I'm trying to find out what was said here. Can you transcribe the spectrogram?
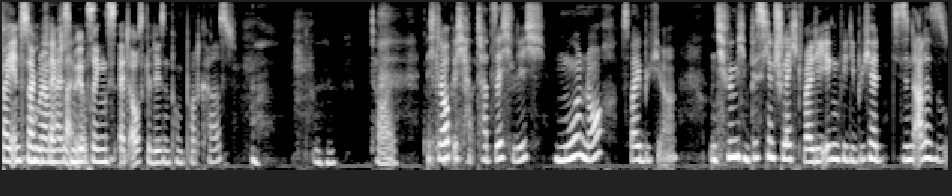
bei Instagram heißen wir übrigens ausgelesen.podcast. Mhm. Toll. Ich glaube, ich habe tatsächlich nur noch zwei Bücher. Und ich fühle mich ein bisschen schlecht, weil die irgendwie, die Bücher, die sind alle so,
